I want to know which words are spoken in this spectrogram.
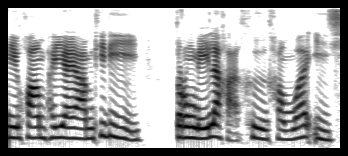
มีความพยายามที่ดี ตรงนี้แหละค่ะคือคำว่า EQ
